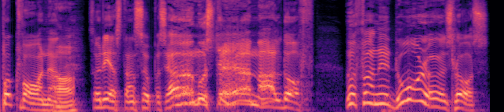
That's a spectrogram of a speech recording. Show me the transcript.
på kvarnen. Ja. Så reste han sig upp och sa, jag måste hem Halldorf. Vad fan är det då då Slas?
